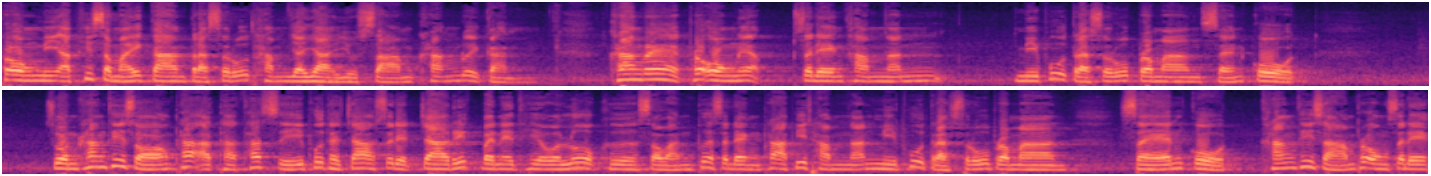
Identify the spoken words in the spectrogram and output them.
พระองค์มีอภิสมัยการตรัสรู้ธรรมใหญ่ๆอยู่สามครั้งด้วยกัน ครั้งแรกพระองค์เนี่ยแสดงธรรมนั้นมีผู้ตรัสรู้ประมาณแสนโกด ส่วนครั้งที่สองพระอัฏฐทัศสีพุทธเจ้าเสด็จจาริกไปในเทวโลกคือสวรรค์เพื่อแสดงพระพิธรรมนั้นมีผู้ตรัสรู้ประมาณ แสนโกดครั้งที่สามพระองค์แสดง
